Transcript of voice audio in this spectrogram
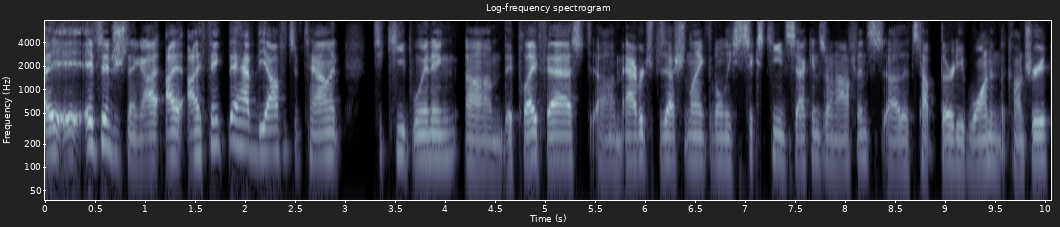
it's interesting. I, I, I think they have the offensive talent to keep winning. Um, they play fast. Um, average possession length of only 16 seconds on offense. Uh, that's top 31 in the country.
